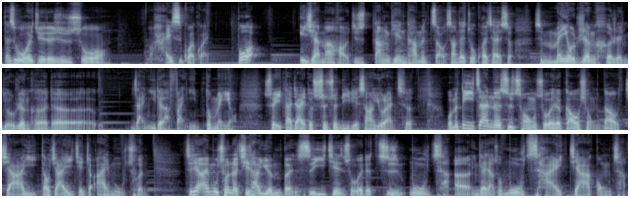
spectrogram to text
但是我会觉得就是说，还是乖乖。不过运气还蛮好，就是当天他们早上在做快餐的时候，是没有任何人有任何的染疫的反应都没有，所以大家也都顺顺利利上了游览车。我们第一站呢是从所谓的高雄到嘉义，到嘉义一间叫爱慕村。这间爱木村呢，其实它原本是一间所谓的制木材，呃，应该讲说木材加工厂，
